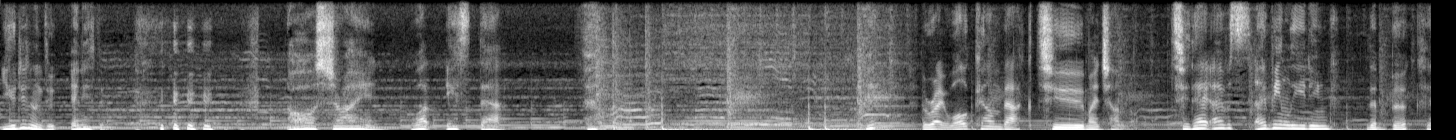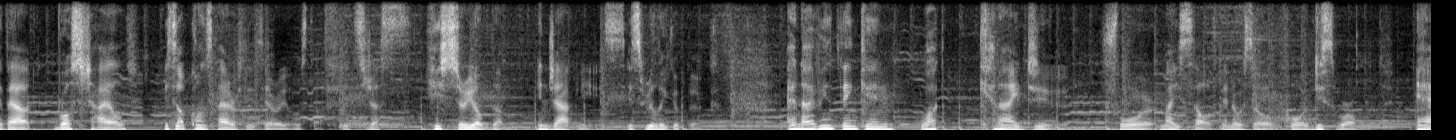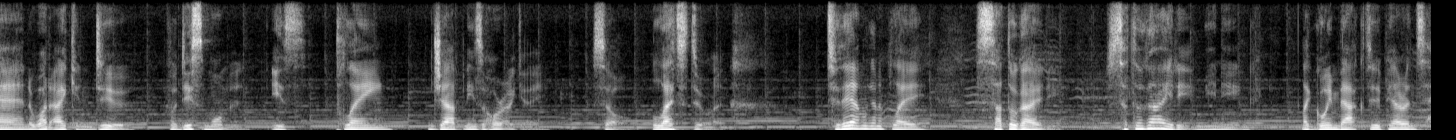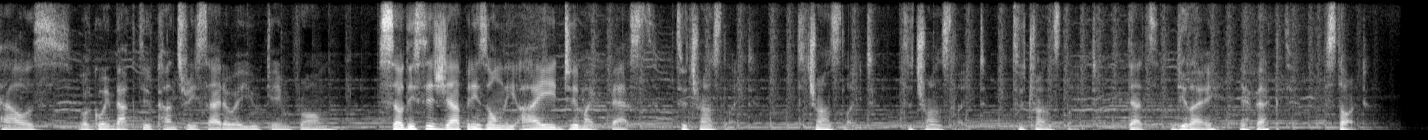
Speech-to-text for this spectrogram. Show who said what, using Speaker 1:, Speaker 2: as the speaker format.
Speaker 1: You didn't do anything. oh, shrine. What is that? Right, welcome back to my channel. Today I was I've been reading the book about Rothschild. It's not conspiracy theory or stuff. It's just history of them in Japanese. It's really good book. And I've been thinking what can I do for myself and also for this world? And what I can do for this moment is playing Japanese horror game. So let's do it. Today I'm gonna play Satogaeri. Satogaeri meaning like going back to your parents' house or going back to the countryside where you came from. So this is Japanese only. I do my best to translate, to translate, to translate, to translate. That's delay, effect, start.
